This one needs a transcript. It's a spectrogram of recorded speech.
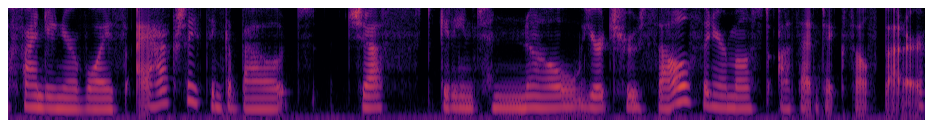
finding your voice, I actually think about just getting to know your true self and your most authentic self better.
